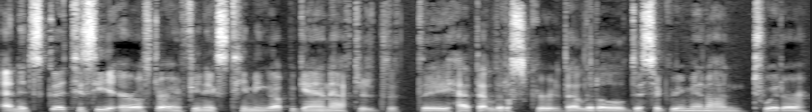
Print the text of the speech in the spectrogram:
and it's good to see Aerostar and Phoenix teaming up again after the, they had that little skirt, that little disagreement on Twitter,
